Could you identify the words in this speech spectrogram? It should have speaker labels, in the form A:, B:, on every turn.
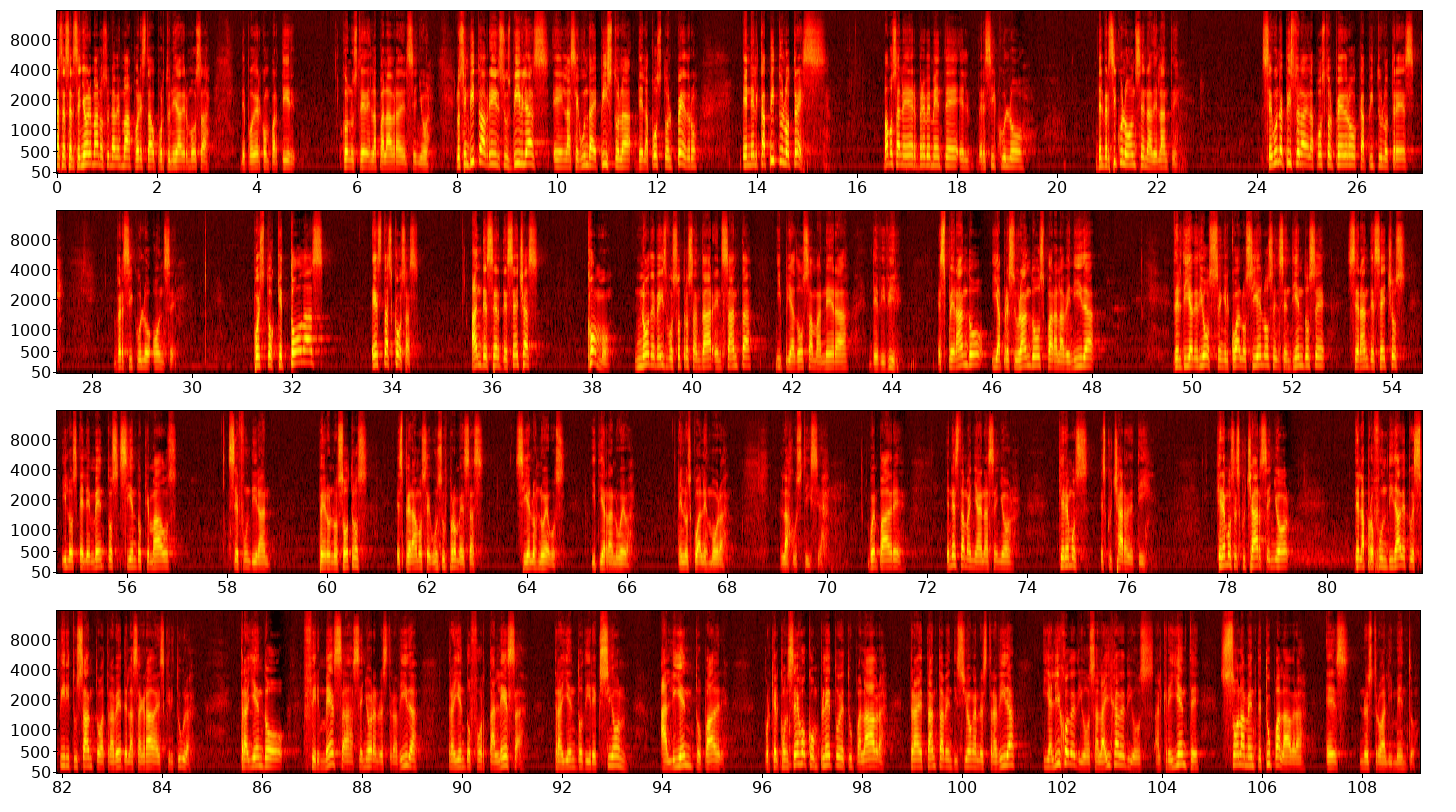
A: gracias al Señor, hermanos, una vez más por esta oportunidad hermosa de poder compartir con ustedes la palabra del Señor. Los invito a abrir sus Biblias en la segunda epístola del apóstol Pedro, en el capítulo 3. Vamos a leer brevemente el versículo, del versículo 11 en adelante. Segunda epístola del apóstol Pedro, capítulo 3, versículo 11 puesto que todas estas cosas han de ser desechas, ¿cómo no debéis vosotros andar en santa y piadosa manera de vivir, esperando y apresurándoos para la venida del día de Dios, en el cual los cielos encendiéndose serán deshechos y los elementos siendo quemados se fundirán. Pero nosotros esperamos según sus promesas cielos nuevos y tierra nueva, en los cuales mora la justicia. Buen Padre, en esta mañana, Señor, queremos escuchar de ti. Queremos escuchar, Señor, de la profundidad de tu Espíritu Santo a través de la Sagrada Escritura, trayendo firmeza, Señor, a nuestra vida, trayendo fortaleza, trayendo dirección, aliento, Padre, porque el consejo completo de tu palabra trae tanta bendición a nuestra vida y al Hijo de Dios, a la hija de Dios, al creyente, solamente tu palabra es nuestro alimento.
